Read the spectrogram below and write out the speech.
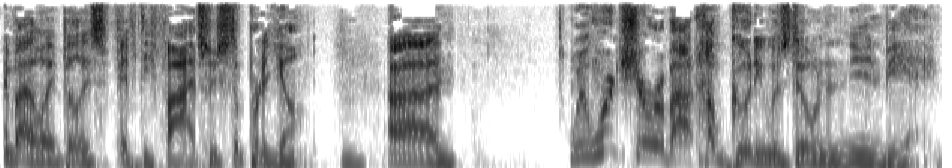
and by the way, Billy's 55, so he's still pretty young. Uh, we weren't sure about how good he was doing in the NBA.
